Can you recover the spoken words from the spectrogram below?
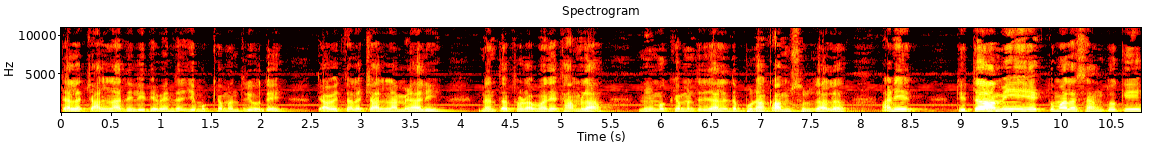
त्याला चालना दिली. देवेंद्रजी मुख्यमंत्री होते त्यावेळेस त्याला चालना मिळाली. नंतर थोडा मध्ये थांबला. मी मुख्यमंत्री झाल्यानंतर पुन्हा काम सुरू झालं. आणि तिथं आम्ही एक तुम्हाला सांगतो की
